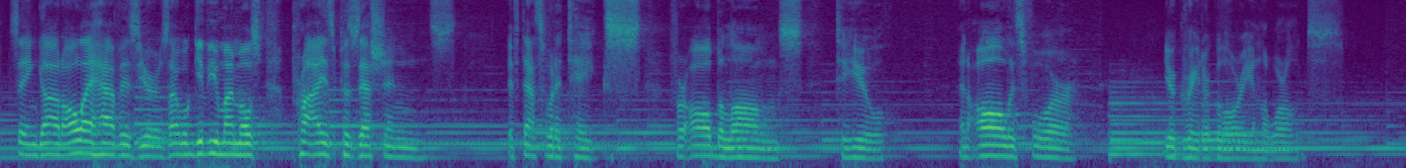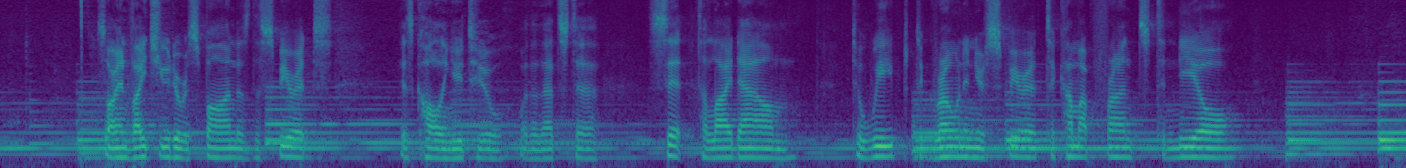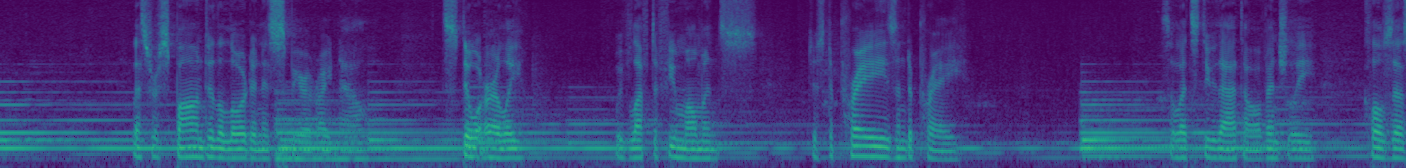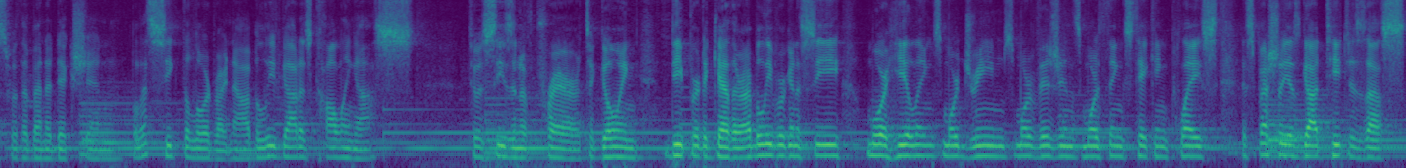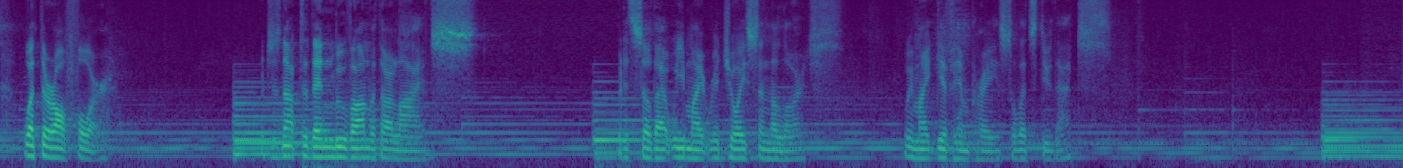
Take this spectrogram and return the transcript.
saying, God, all I have is yours. I will give you my most prized possessions if that's what it takes, for all belongs to you, and all is for your greater glory in the world. So I invite you to respond as the Spirit is calling you to, whether that's to sit, to lie down, to weep, to groan in your spirit, to come up front, to kneel. Let's respond to the Lord in His Spirit right now. It's still early. We've left a few moments just to praise and to pray. So let's do that. I'll eventually close us with a benediction. But let's seek the Lord right now. I believe God is calling us to a season of prayer, to going deeper together. I believe we're going to see more healings, more dreams, more visions, more things taking place, especially as God teaches us what they're all for, which is not to then move on with our lives, but it's so that we might rejoice in the Lord. We might give him praise. So let's do that.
